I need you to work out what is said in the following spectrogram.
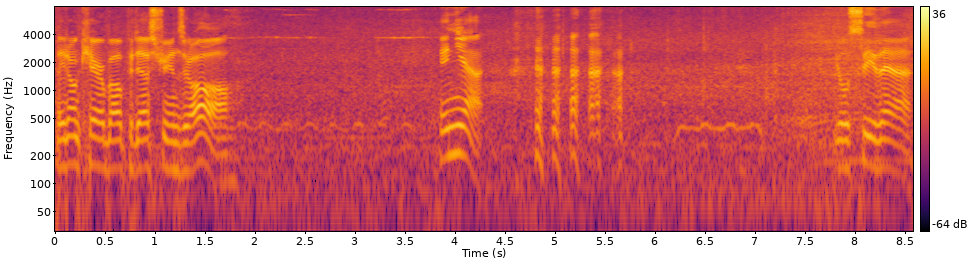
They don't care about pedestrians at all. And yet, you'll see that.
